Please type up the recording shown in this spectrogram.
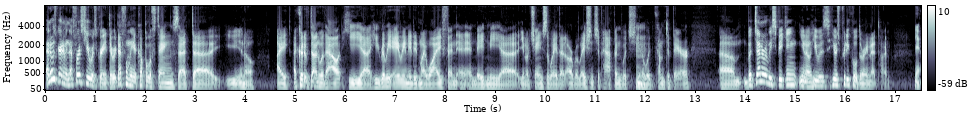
and it was great. I mean, that first year was great. There were definitely a couple of things that uh, you know I, I could have done without. He uh, he really alienated my wife and and, and made me uh, you know change the way that our relationship happened, which you know would come to bear. Um, but generally speaking, you know, he was he was pretty cool during that time. Yeah.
